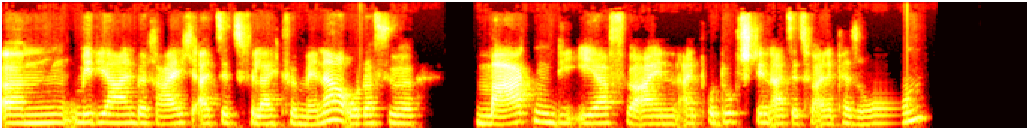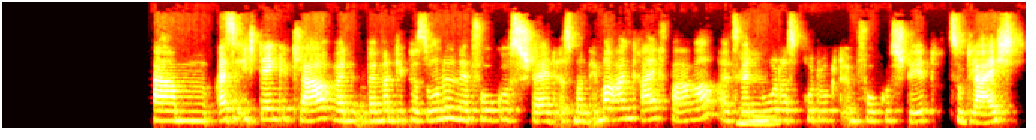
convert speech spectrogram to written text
ähm, medialen Bereich als jetzt vielleicht für Männer oder für Marken, die eher für ein, ein Produkt stehen als jetzt für eine Person? Ähm, also ich denke klar, wenn, wenn man die Person in den Fokus stellt, ist man immer angreifbarer, als wenn mhm. nur das Produkt im Fokus steht. Zugleich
